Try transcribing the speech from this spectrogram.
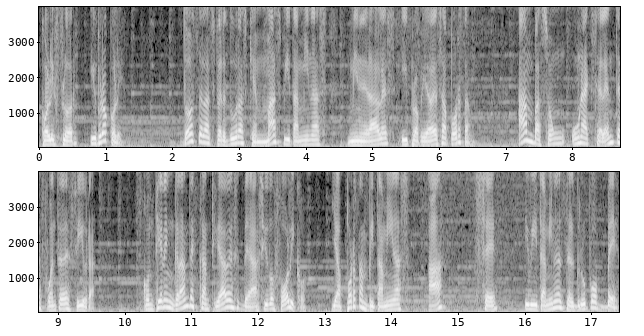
Coliflor y brócoli. Dos de las verduras que más vitaminas, minerales y propiedades aportan. Ambas son una excelente fuente de fibra. Contienen grandes cantidades de ácido fólico y aportan vitaminas A, C y vitaminas del grupo B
